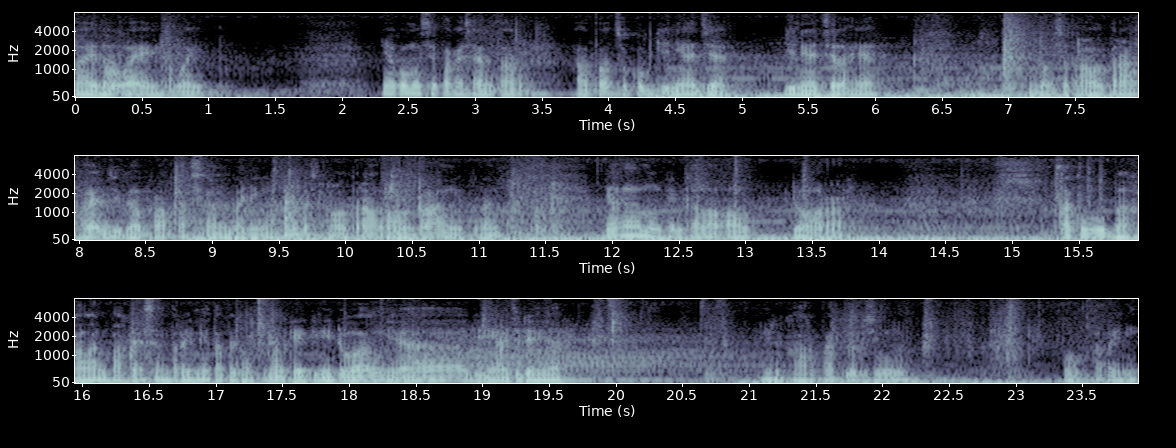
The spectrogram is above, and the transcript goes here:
By the way, wait. Ini aku mesti pakai sensor atau cukup gini aja? Gini aja lah ya. Nggak usah terlalu terang. Kalian juga protes kan banyak yang protes terlalu terang, terlalu terang gitu kan. Ya mungkin kalau outdoor aku bakalan pakai senter ini tapi kalau cuma kayak gini doang ya gini aja deh ya. Ini ada karpet loh di sini loh. Oh apa ini?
